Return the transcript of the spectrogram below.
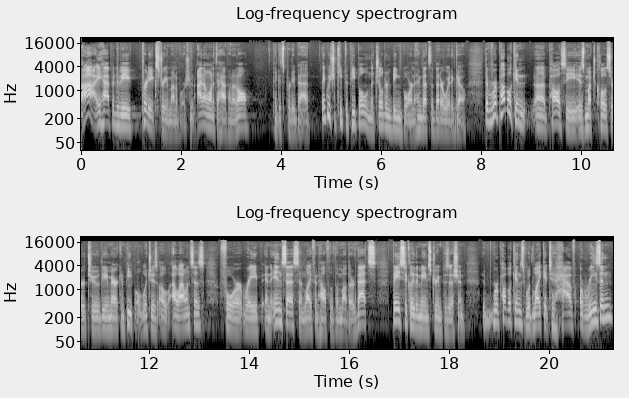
I happen to be pretty extreme on abortion. I don't want it to happen at all. I think it's pretty bad. I think we should keep the people and the children being born. I think that's the better way to go. The Republican uh, policy is much closer to the American people, which is allowances for rape and incest and life and health of the mother. That's basically the mainstream position. Republicans would like it to have a reason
